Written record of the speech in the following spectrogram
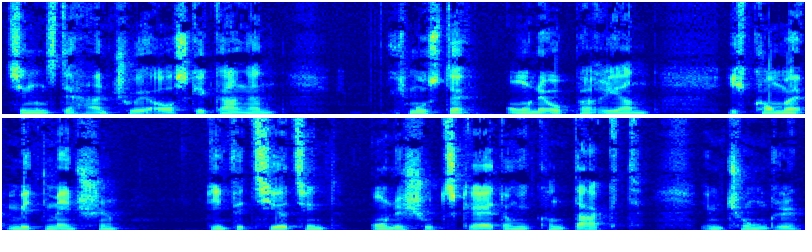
sind uns die Handschuhe ausgegangen. Ich musste ohne operieren. Ich komme mit Menschen, die infiziert sind, ohne Schutzkleidung in Kontakt im Dschungel.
